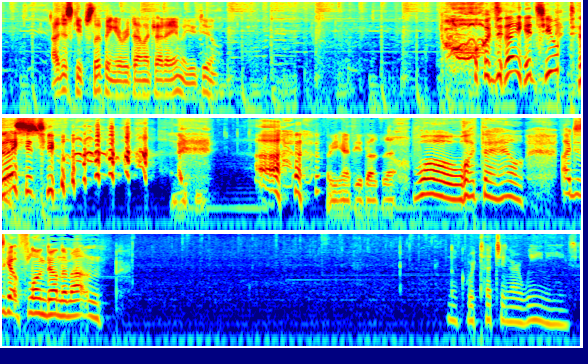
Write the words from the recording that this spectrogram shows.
I just keep slipping every time I try to aim at you, too. oh, did I hit you? Did Yes. I hit you? Are you happy about that? Whoa, what the hell? I just got flung down the mountain. Look, we're touching our weenies.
